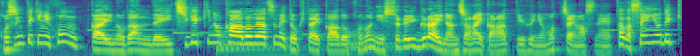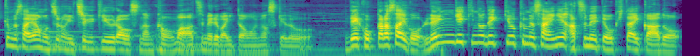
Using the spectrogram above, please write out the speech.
個人的に今回の段で一撃のカードで集めておきたいカード、この2種類ぐらいなんじゃないかなっていう風に思っちゃいますね。ただ専用デッキ組む際はもちろん一撃裏押すなんかもまあ集めればいいと思いますけど。で、こっから最後、連撃のデッキを組む際に集めておきたいカード。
